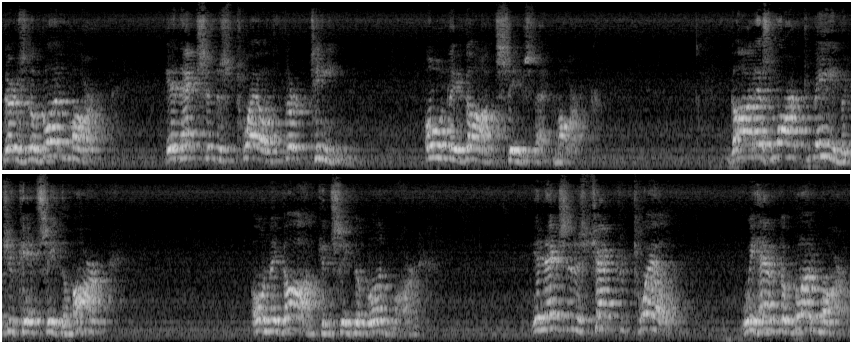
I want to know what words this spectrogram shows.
There's the blood mark in Exodus 12 13. Only God sees that mark. God has marked me, but you can't see the mark. Only God can see the blood mark. In Exodus chapter 12, we have the blood mark.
